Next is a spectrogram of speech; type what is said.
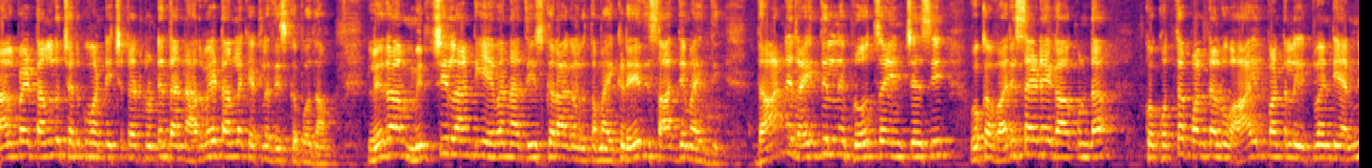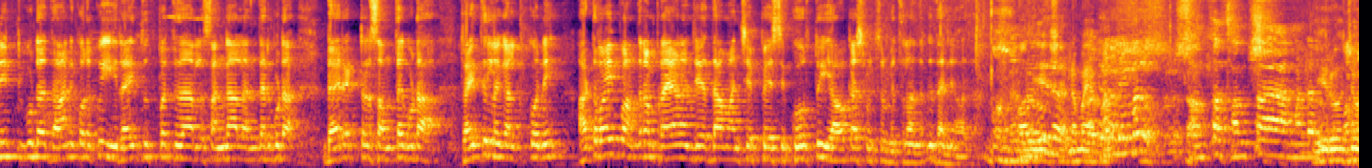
నలభై టన్నులు చెరుకు పండించేటట్లుంటే దాన్ని అరవై టన్నులకు ఎట్లా తీసుకుపోదాం? లేదా మిర్చి లాంటివి ఏమైనా తీసుకురాగలుగుతామా? ఇక్కడ ఏది సాధ్యమైద్ది దాన్ని రైతుల్ని ప్రోత్సహించేసి ఒక వరి సైడే కాకుండా కొత్త పంటలు ఆయిల్ పంటలు ఇటువంటి అన్నిటి కూడా దాని కొరకు ఈ రైతు ఉత్పత్తిదారుల సంఘాలందరూ కూడా డైరెక్టర్స్ అంతా కూడా రైతులను కలుపుకొని అటువైపు అందరం ప్రయాణం చేద్దామని చెప్పేసి కోరుతూ ఈ అవకాశం ఇచ్చిన మిత్రులందరికీ ధన్యవాదాలు. ఈరోజు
